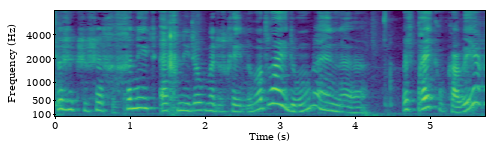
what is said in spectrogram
Dus ik zou zeggen, geniet en geniet ook met hetgene wat wij doen. En... Uh, we spreken elkaar weer.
